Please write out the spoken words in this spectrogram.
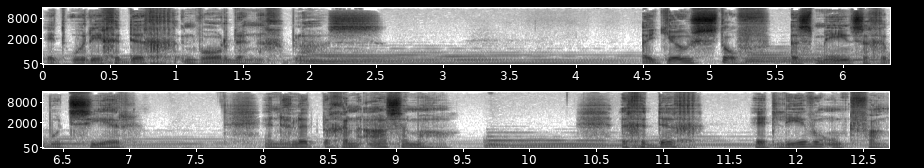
het oor die gedig in wording geblaas. Uit jou stof is mense geboetseer en hulle het begin asemhaal. 'n Gedig het lewe ontvang.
